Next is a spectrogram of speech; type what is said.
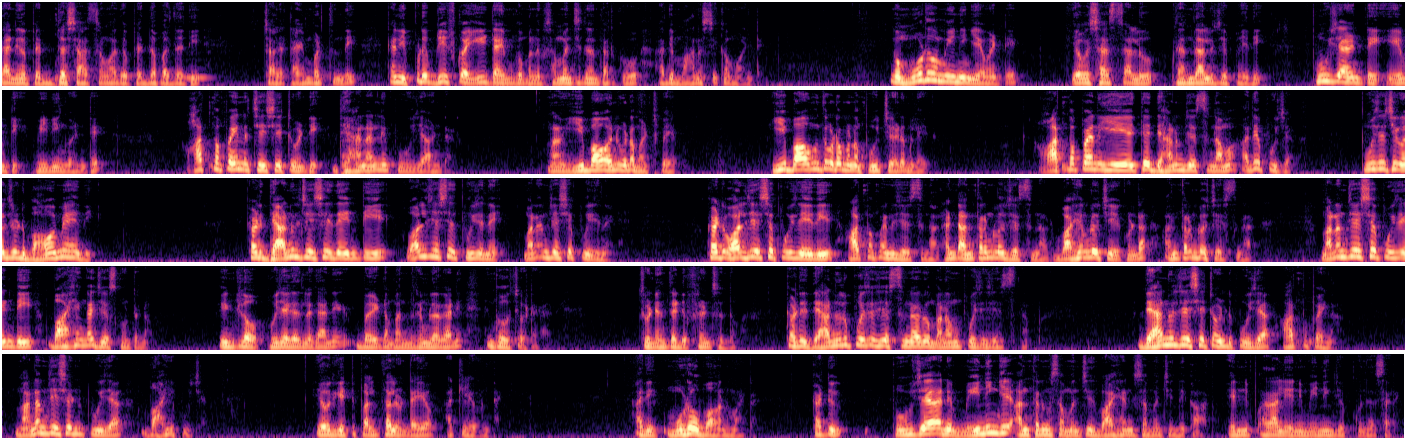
దాని పెద్ద శాస్త్రం అదో పెద్ద పద్ధతి చాలా టైం పడుతుంది. కానీ ఇప్పుడు బ్రీఫ్గా ఈ టైంకు మనకు సంబంధించినంత వరకు అది మానసికము అంటే. ఇంకా మూడవ మీనింగ్ ఏమంటే యోగశాస్త్రాలు గ్రంథాలు చెప్పేది పూజ అంటే ఏమిటి? మీనింగ్ అంటే ఆత్మపైన చేసేటువంటి ధ్యానాన్ని పూజ అంటారు. మనం ఈ భావాన్ని కూడా మర్చిపోయాం. ఈ భావంతో కూడా మనం పూజ చేయడం లేదు. ఆత్మపైన ఏ అయితే ధ్యానం చేస్తున్నామో అదే పూజ. పూజ చేయవలసిన భావమే అది కాబట్టి ధ్యానులు చేసేది ఏంటి? వాళ్ళు చేసేది పూజనే. మనం చేసే పూజనే. కాబట్టి వాళ్ళు చేసే పూజ ఏది? ఆత్మపైన చేస్తున్నారు. అంటే అంతరంలో చేస్తున్నారు. బాహ్యంలో చేయకుండా అంతరంలో చేస్తున్నారు. మనం చేసే పూజ ఏంటి? బాహ్యంగా చేసుకుంటున్నాం. ఇంట్లో పూజ గదిలో కానీ బయట మందిరంలో కానీ ఇంకో చోట కానీ. చూడండి ఎంత డిఫరెన్స్ ఉందో. కాబట్టి ధ్యానులు పూజ చేస్తున్నారు మనం పూజ చేస్తున్నాం. ధ్యానులు చేసేటువంటి పూజ ఆత్మపైన మనం చేసేటువంటి పూజ బాహ్య పూజ. ఎవరికి ఎట్టి ఫలితాలు ఉంటాయో అట్లే ఉంటాయి. అది మూడవ భావం అనమాట కాబట్టి పూజ అనే మీనింగే అంతరం సంబంధించింది బాహ్యానికి సంబంధించింది కాదు. ఎన్ని పదాలు ఎన్ని మీనింగ్ చెప్పుకున్నా సరే.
